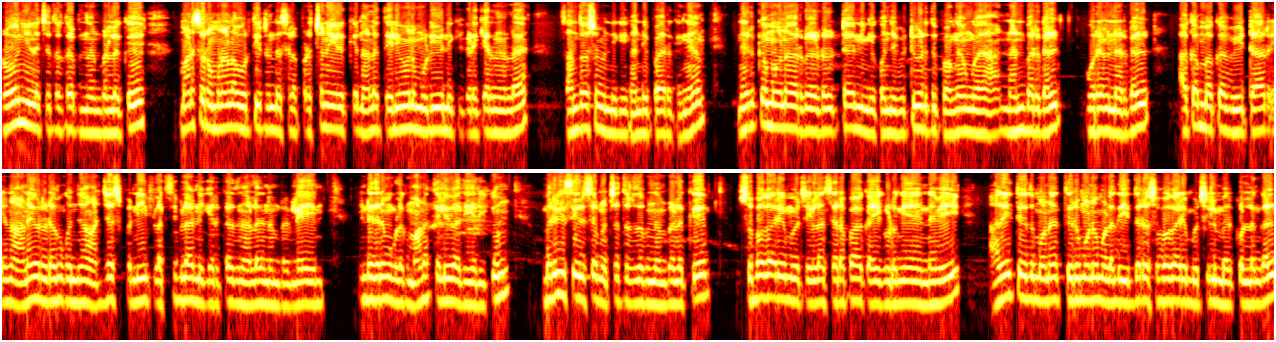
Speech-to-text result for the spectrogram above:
ரோஹிணி நட்சத்திரத்தில் நண்பர்களுக்கு மனசு ரொம்ப நாளாக உறுத்திட்டு இருந்த சில பிரச்சனைகளுக்கு நல்ல தெளிவான முடிவு இன்னைக்கு கிடைக்கிறதுனால சந்தோஷம் இன்னைக்கு கண்டிப்பாக இருக்குங்க. நெருக்கமானவர்கள்ட்ட நீங்கள் கொஞ்சம் விட்டு கொடுத்து போங்க உங்கள் நண்பர்கள் உறவினர்கள் அக்கம் பக்கம் வீட்டார் என அனைவரிடமும் கொஞ்சம் அட்ஜஸ்ட் பண்ணி ஃப்ளெக்சிபிளாக இன்னைக்கு இருக்கிறது நல்லது நண்பர்களே. இன்றைய தினம் உங்களுக்கு மன தெளிவு அதிகரிக்கும். மிருக சீரிசம் நட்சத்திரத்தில் நண்பர்களுக்கு சுபகாரிய முயற்சிகள்லாம் சிறப்பாக கை கொடுங்க. எனவே அனைத்து விதமான திருமணம் அல்லது இதர சுபகாரிய முயற்சிகள் மேற்கொள்ளுங்கள்.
